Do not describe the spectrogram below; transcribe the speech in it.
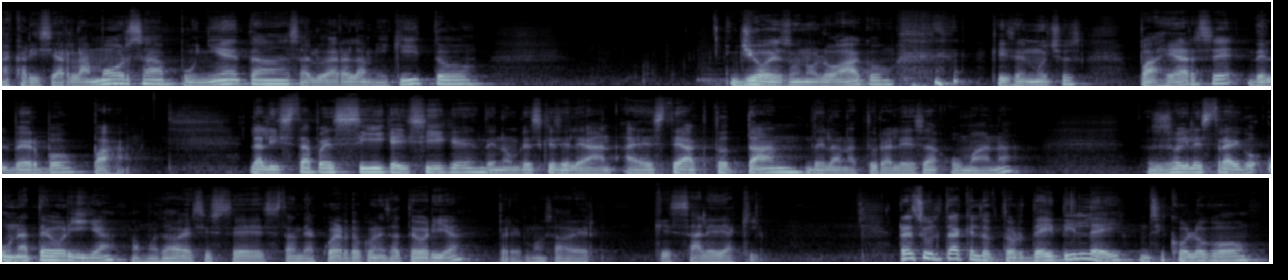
acariciar la morsa, puñeta, saludar al amiguito. Yo eso no lo hago, que dicen muchos, pajearse del verbo paja. La lista pues sigue y sigue de nombres que se le dan a este acto tan de la naturaleza humana. Entonces hoy les traigo una teoría, vamos a ver si ustedes están de acuerdo con esa teoría, esperemos a ver qué sale de aquí. Resulta que el doctor David Lay, un psicólogo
